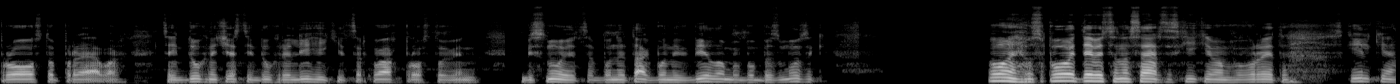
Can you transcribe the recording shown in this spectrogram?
просто превар. Цей дух, нечистий дух релігії, який в церквах просто він біснується, бо не так, бо не в білому, бо без музики. Ой, Господь дивиться на серце, скільки вам говорити, скільки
